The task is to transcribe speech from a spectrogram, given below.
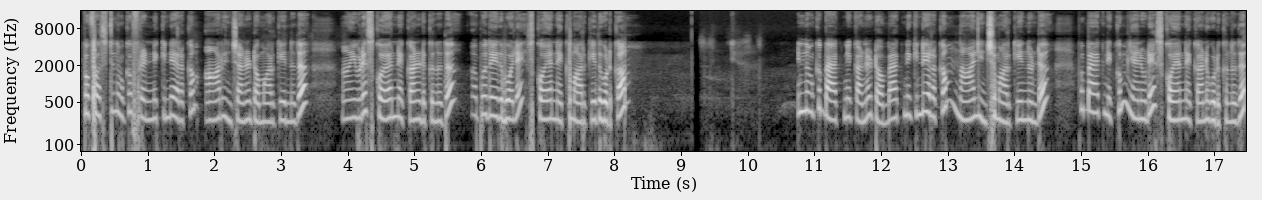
ഇപ്പോൾ ഫസ്റ്റ് നമുക്ക് ഫ്രണ്ട് നെക്കിന്റെ ഇറക്കം ആറ് ഇഞ്ചാണ് കേട്ടോ മാർക്ക് ചെയ്യുന്നത്. ഇവിടെ സ്ക്വയർ നെക്കാണ് എടുക്കുന്നത്. അപ്പോൾ ഇത് ഇതുപോലെ സ്ക്വയർ നെക്ക് മാർക്ക് ചെയ്ത് കൊടുക്കാം. ഇനി നമുക്ക് ബാക്ക് നെക്കാണ് കേട്ടോ ബാക്ക് നെക്കിന്റെ ഇറക്കം നാല് ഇഞ്ച് മാർക്ക് ചെയ്യുന്നുണ്ട്. അപ്പോൾ ബാക്ക് നെക്കും ഞാനിവിടെ സ്ക്വയർ നെക്കാണ് കൊടുക്കുന്നത്.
